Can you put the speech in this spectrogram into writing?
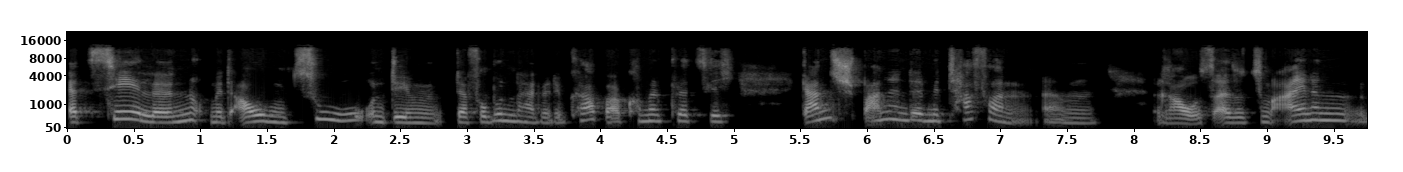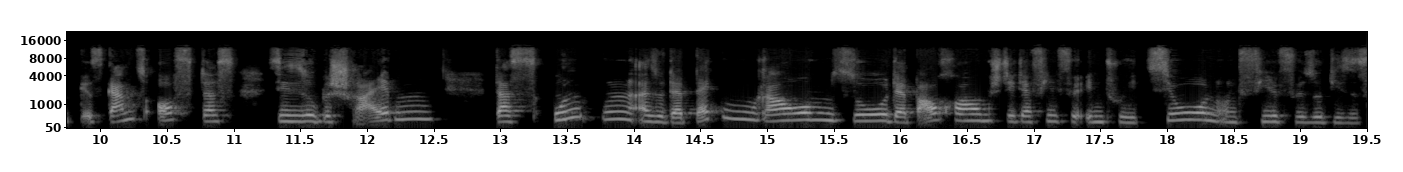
Erzählen mit Augen zu und dem, der Verbundenheit mit dem Körper kommen plötzlich ganz spannende Metaphern ähm, raus. Also zum einen ist ganz oft, dass sie so beschreiben, dass unten, also der Beckenraum, so der Bauchraum steht ja viel für Intuition und viel für so dieses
